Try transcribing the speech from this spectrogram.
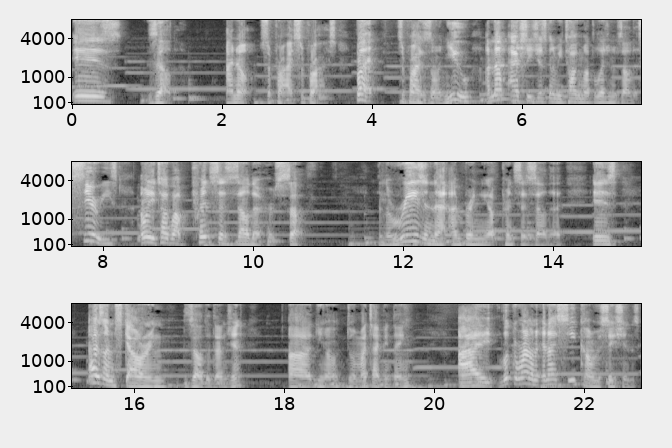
is Zelda. I know, surprise, surprise. But surprise is on you. I'm not actually just going to be talking about the Legend of Zelda series. I'm going to talk about Princess Zelda herself. And the reason that I'm bringing up Princess Zelda is as I'm scouring Zelda Dungeon, uh, you know, doing my typing thing, I look around and I see conversations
